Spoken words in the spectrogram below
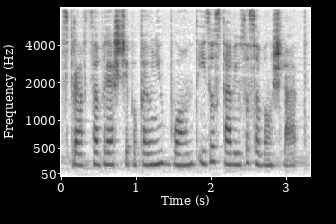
Sprawca wreszcie popełnił błąd i zostawił za sobą ślad.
